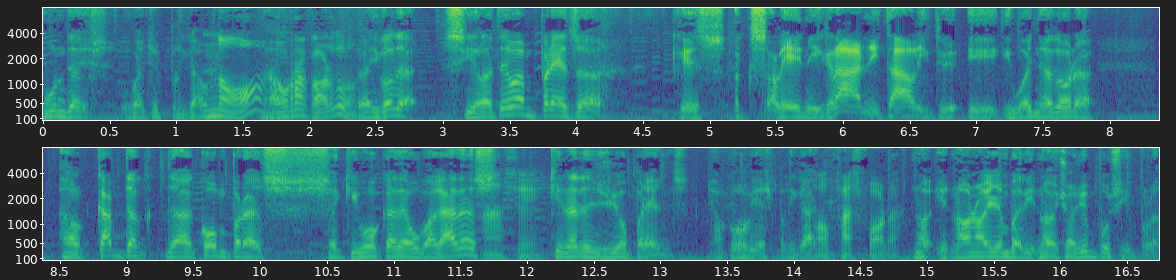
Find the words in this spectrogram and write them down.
un de... Ho vaig explicar? No, no ho recordo. Vaig dir, escolta, si a la teva empresa, que és excel·lent i gran i tal, i, i, i guanyadora, el cap de, de compres s'equivoca 10 vegades, Ah, sí. quina decisió prens? Ja ho havia explicat. El fas fora. No, i- no, no, ell em va dir, no, això és impossible.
